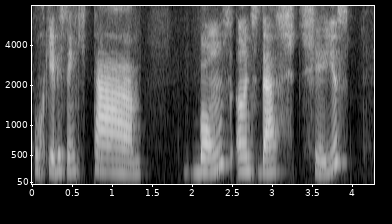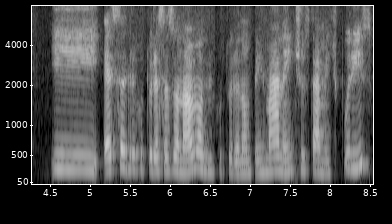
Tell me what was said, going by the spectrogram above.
porque eles têm que estar tá bons antes das cheias. E essa agricultura sazonal é uma agricultura não permanente, justamente por isso.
